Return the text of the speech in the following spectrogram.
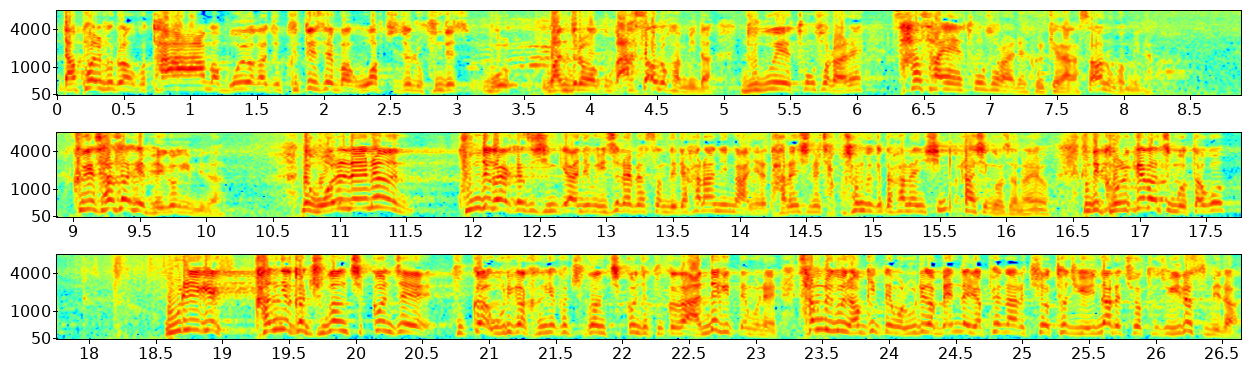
나팔 불어하고 다 막 모여가지고 그때서 막 오합지졸을 군대 만들어갖고 막 싸우러 갑니다. 누구의 통솔 아래? 사사의 통솔 아래 그렇게 나가 싸우는 겁니다. 그게 사사의 배경입니다. 근데 원래는 군대가 약해서 진 게 아니고 이스라엘 백성들이 하나님이 아니라 다른 신을 자꾸 섬겼기 하나님 심판하신 거잖아요. 근데 그걸 깨닫지 못하고 우리에게 강력한 중앙 집권제 국가, 우리가 강력한 중앙 집권제 국가가 안 되기 때문에 상비군이 없기 때문에 우리가 맨날 옆에 나라 쥐어 터지고 이 나라 쥐어 터지고 이렇습니다.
